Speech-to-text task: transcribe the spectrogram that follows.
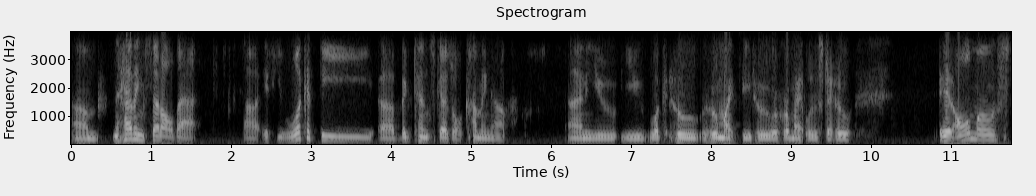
Um, having said all that, uh, if you look at the uh, Big Ten schedule coming up, and you you look at who who might beat who or who might lose to who, it almost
